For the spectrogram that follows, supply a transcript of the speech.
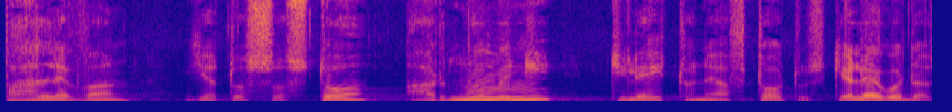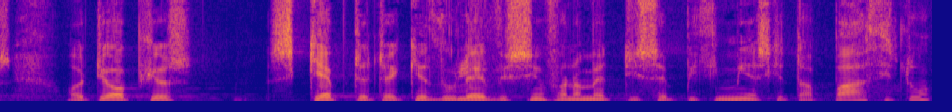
πάλευαν για το σωστό αρνούμενοι τι λέει τον εαυτό τους και λέγοντας ότι όποιος σκέπτεται και δουλεύει σύμφωνα με τις επιθυμίες και τα πάθη του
